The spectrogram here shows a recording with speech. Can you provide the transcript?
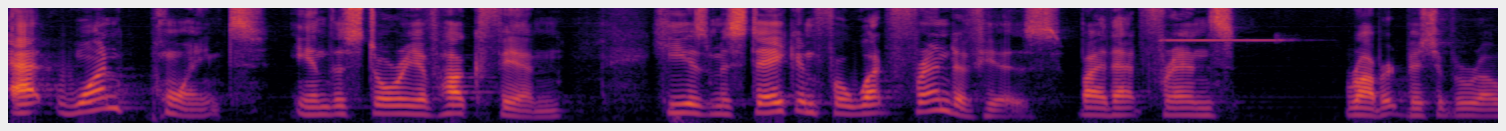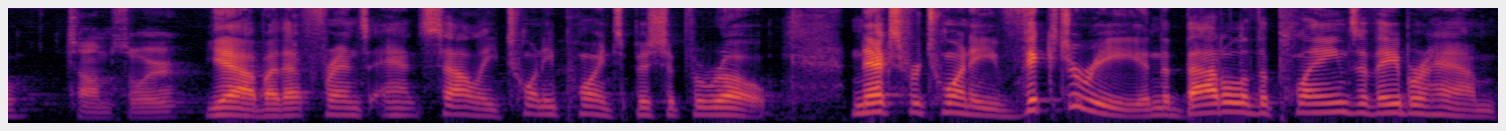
At one point in the story of Huck Finn, he is mistaken for what friend of his by that friend's Robert Bishop Verot. Tom Sawyer. Yeah, by that friend's Aunt Sally. 20 points, Bishop Verot. Next for 20, victory in the Battle of the Plains of Abraham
